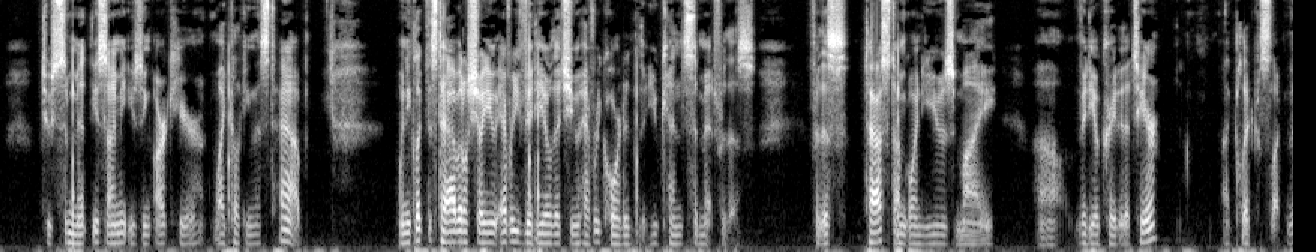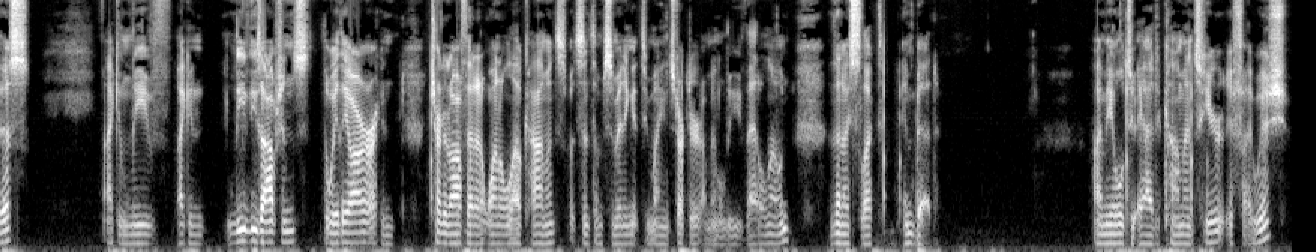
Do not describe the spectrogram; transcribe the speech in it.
to submit the assignment using ARC here by clicking this tab. When you click this tab, it'll show you every video that you have recorded that you can submit for this. For this test, I'm going to use my uh, video created that's here. I click select this. I can leave I can leave these options the way they are, or I can turn it off that I don't want to allow comments, but since I'm submitting it to my instructor, I'm going to leave that alone. Then I select Embed. I'm able to add comments here if I wish.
